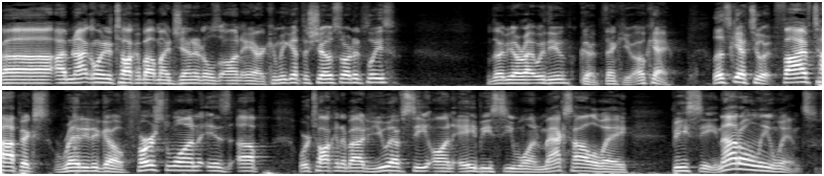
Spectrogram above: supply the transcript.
Uh, I'm not going to talk about my genitals on air. Can we get the show started, please? Would that be all right with you? Good, thank you. Okay, let's get to it. Five topics ready to go. First one is up. We're talking about UFC on ABC One. Max Holloway, BC, not only wins,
